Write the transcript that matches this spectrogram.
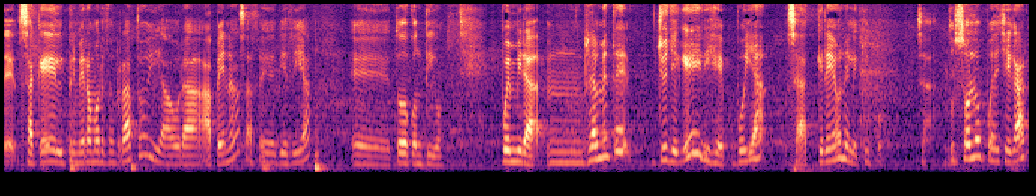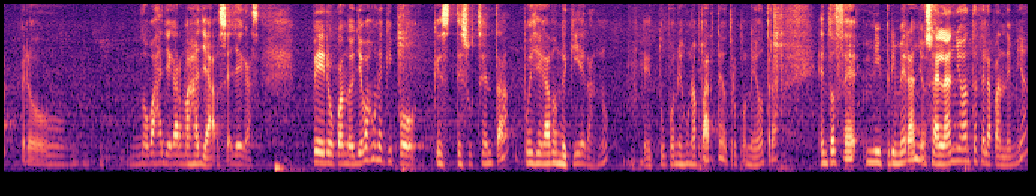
eh, saqué el primer Amor de un rato y ahora apenas, hace 10 días, eh, todo contigo. Pues mira, mm, realmente yo llegué y dije, voy a, o sea, creo en el equipo. O sea, tú solo puedes llegar, pero no vas a llegar más allá, o sea, llegas. Pero cuando llevas un equipo que te sustenta, puedes llegar donde quieras, ¿no? Que tú pones una parte, otro pone otra. Entonces, mi primer año, o sea, el año antes de la pandemia,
